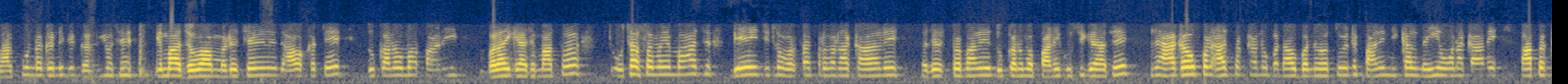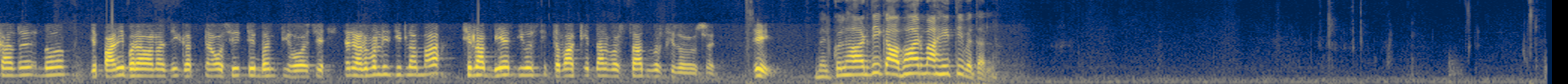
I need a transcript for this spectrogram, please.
માલપુર નગરની જે ગલીઓ છે, એમાં જોવા મળે છે. આ વખતે દુકાનોમાં પાણી ભરાઈ ગયા છે. માત્ર ઓછા સમયમાં જ બે ઇંચ જેટલો વરસાદ પડવાના કારણે જે પ્રમાણે દુકાનોમાં પાણી ઘૂસી ગયા છે અને અગાઉ પણ આ પ્રકારનો બનાવ બન્યો હતો. એટલે પાણી નિકાલ નહીં હોવાના કારણે આ પ્રકારનો જે પાણી ભરાવાના જે ઘટનાઓ છે તે બનતી હોય છે. ત્યારે અરવલ્લી જિલ્લામાં છેલ્લા બે દિવસથી ધમાકેદાર વરસાદ વરસી રહ્યો છે. જી. બિલકુલ. હાર્દિક આભાર માહિતી બદલ.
